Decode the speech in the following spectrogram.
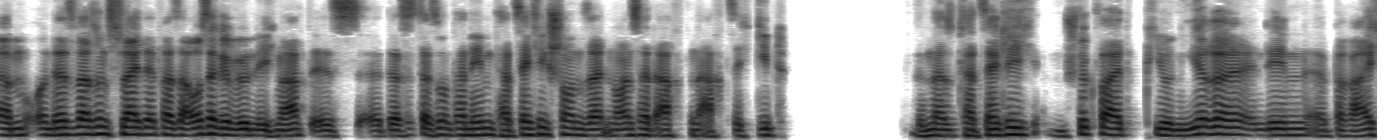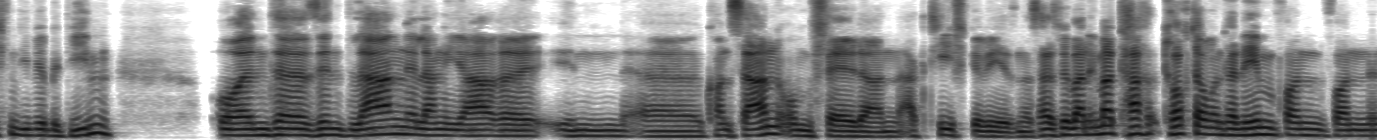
Ähm, und das, was uns vielleicht etwas außergewöhnlich macht, ist, äh, dass es das Unternehmen tatsächlich schon seit 1988 gibt. Wir sind also tatsächlich ein Stück weit Pioniere in den äh, Bereichen, die wir bedienen und äh, sind lange, lange Jahre in Konzernumfeldern aktiv gewesen. Das heißt, wir waren immer Tochterunternehmen von, von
